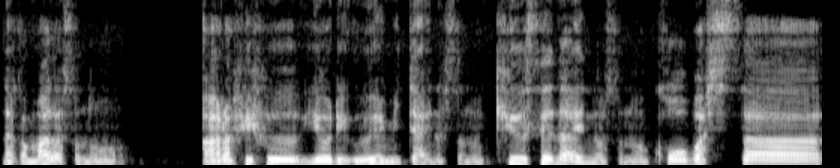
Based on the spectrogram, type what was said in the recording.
なんかまだそのアラフィフより上みたいなその旧世代のその香ばしさ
